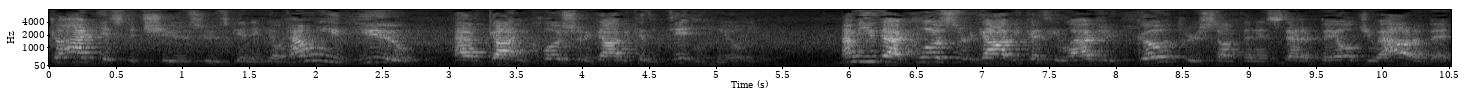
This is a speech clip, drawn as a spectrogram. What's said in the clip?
God gets to choose who's going to heal. How many of you have gotten closer to God because He didn't heal you? Many of you got closer to God because He allowed you to go through something instead of bailed you out of it?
